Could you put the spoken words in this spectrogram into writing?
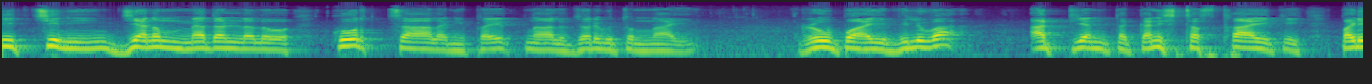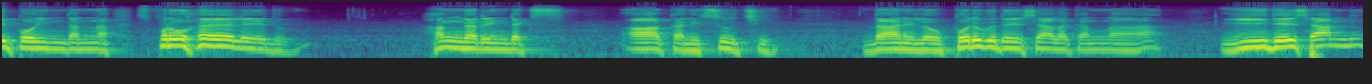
పిచ్చిని జనం మెదళ్ళలో కూర్చాలని ప్రయత్నాలు జరుగుతున్నాయి. రూపాయి విలువ అత్యంత కనిష్ట స్థాయికి పడిపోయిందన్న స్పృహే లేదు. హంగర్ ఇండెక్స్ ఆకలి సూచి. దానిలో పొరుగు దేశాల కన్నా ఈ దేశాన్ని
